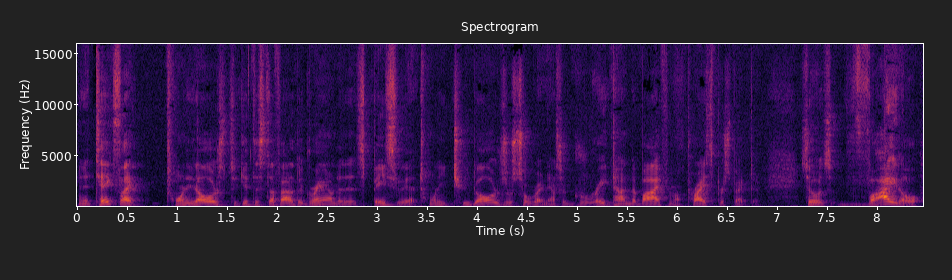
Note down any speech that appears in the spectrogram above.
and it takes like twenty dollars to get the stuff out of the ground, and it's basically at twenty two dollars or so right now. It's a great time to buy from a price perspective. So it's vital.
